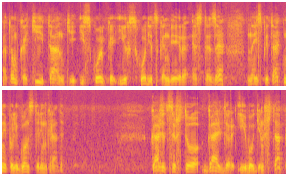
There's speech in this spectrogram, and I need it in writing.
о том, какие танки и сколько их сходит с конвейера СТЗ на испытательный полигон Сталинграда. Кажется, что Гальдер и его генштаб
